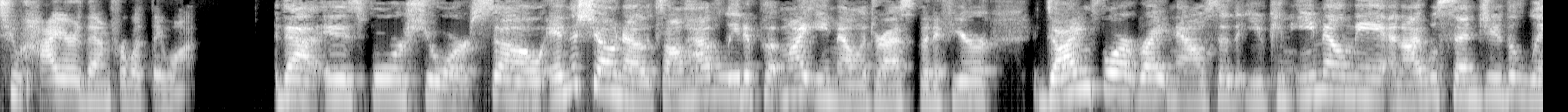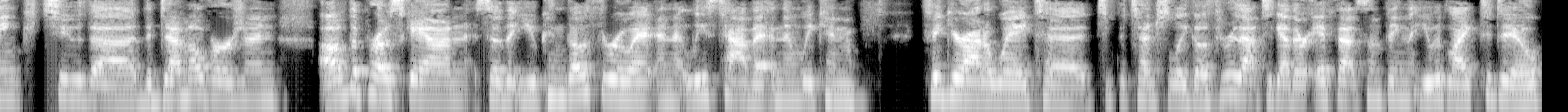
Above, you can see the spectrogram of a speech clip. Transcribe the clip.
to hire them for what they want That is for sure. So in the show notes, I'll have Leta put my email address, but if you're dying for it right now so that you can email me and I will send you the link to the, the demo version of the ProScan so that you can go through it and at least have it. And then we can figure out a way to, to potentially go through that together. If that's something that you would like to do,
